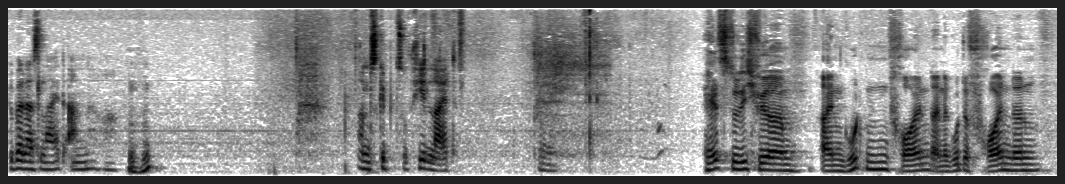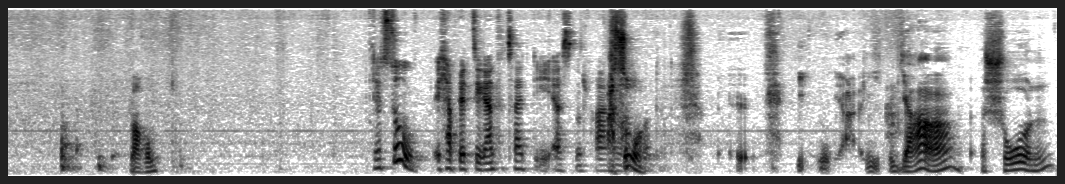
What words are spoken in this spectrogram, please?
Über das Leid anderer. Mhm. Und es gibt zu viel Leid. Hältst du dich für einen guten Freund, eine gute Freundin? Warum? Jetzt du. Ich habe jetzt die ganze Zeit die ersten Fragen. Ach so. beantwortet. Ja, schon.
